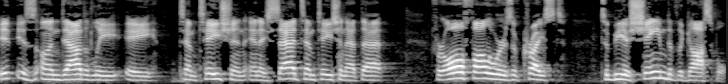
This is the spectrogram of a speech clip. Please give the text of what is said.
It is undoubtedly a temptation and a sad temptation at that for all followers of Christ to be ashamed of the gospel.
